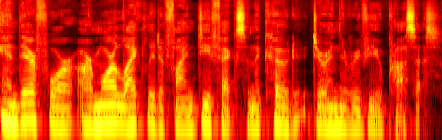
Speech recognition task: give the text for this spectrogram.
and therefore are more likely to find defects in the code during the review process.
